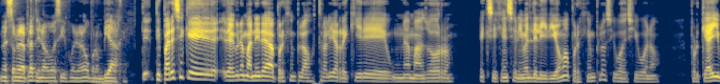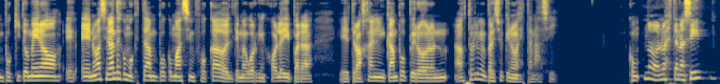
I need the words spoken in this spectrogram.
No es solo la plata, sino vos decís, bueno, hago por un viaje. ¿Te, te parece que de alguna manera, por ejemplo, Australia requiere una mayor exigencia a nivel del idioma, por ejemplo? Si vos decís, bueno, porque hay un poquito menos... eh, en Nueva Zelanda es como que está un poco más enfocado el tema de Working Holiday para eh, trabajar en el campo, pero en Australia me pareció que no es tan así. No, no es tan así,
